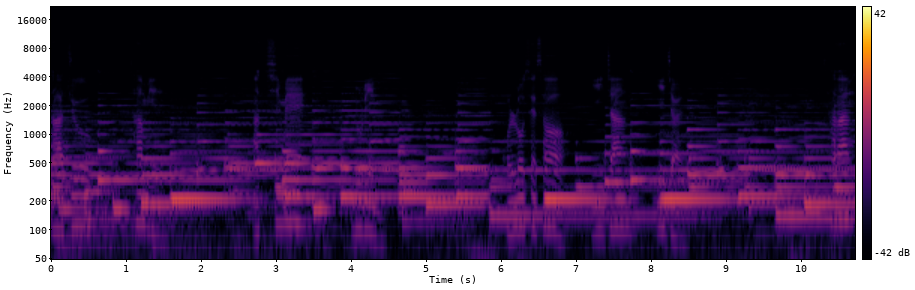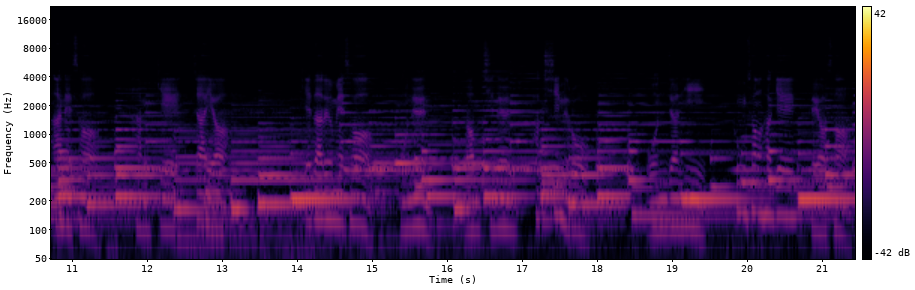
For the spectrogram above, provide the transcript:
4주 3일. 아침의 누림. 골로새서 2장 2절. 사랑 안에서 함께 짜여 깨달음에서 오는 넘치는 확신으로 온전히 풍성하게 되어서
